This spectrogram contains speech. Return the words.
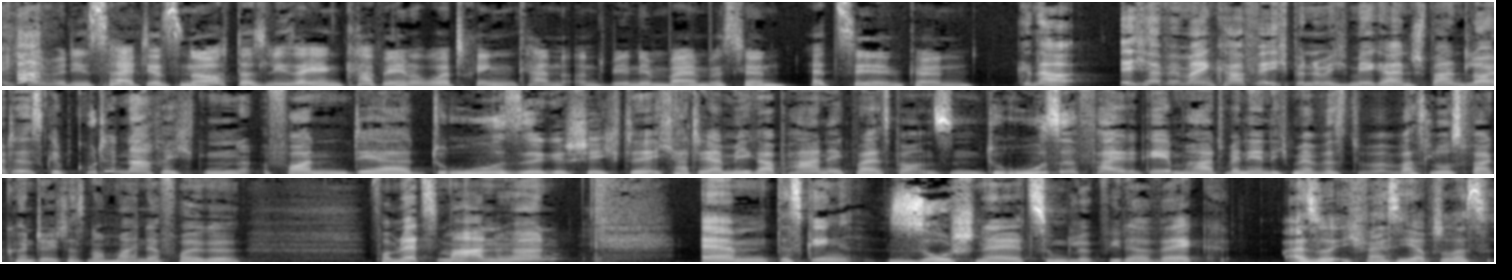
ich nehme die Zeit jetzt noch, dass Lisa ihren Kaffee in Ruhe trinken kann und wir nebenbei ein bisschen erzählen können. Genau. Ich habe hier meinen Kaffee. Ich bin nämlich mega entspannt. Leute, es gibt gute Nachrichten von der Druse-Geschichte. Ich hatte ja mega Panik, weil es bei uns einen Druse-Fall gegeben hat. Wenn ihr nicht mehr wisst, was los war, könnt ihr euch das nochmal in der Folge vom letzten Mal anhören. Ähm, das ging so schnell zum Glück wieder weg. Also ich weiß nicht, ob sowas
